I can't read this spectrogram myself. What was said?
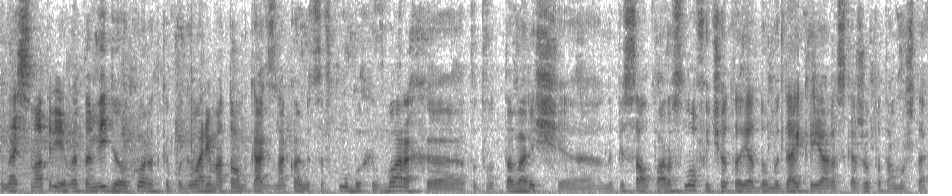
Значит, смотри, в этом видео коротко поговорим о том, как знакомиться в клубах и в барах. Э, тут вот товарищ э, написал пару слов, и что-то, я думаю, дай-ка я расскажу, потому что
